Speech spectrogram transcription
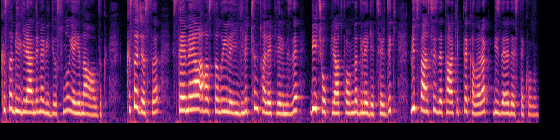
kısa bilgilendirme videosunu yayına aldık. Kısacası SMA hastalığı ile ilgili tüm taleplerimizi birçok platformda dile getirdik. Lütfen siz de takipte kalarak bizlere destek olun.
